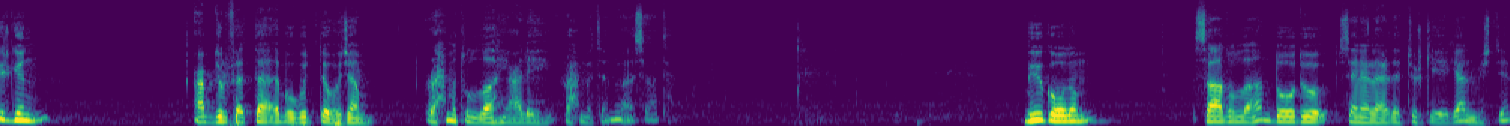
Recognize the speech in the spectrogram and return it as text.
Bir gün Abdülfettah Ebu Gütte hocam rahmetullahi aleyh rahmeten vasiaten büyük oğlum Sadullah'ın doğduğu senelerde Türkiye'ye gelmişti.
